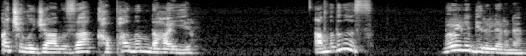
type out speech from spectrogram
açılacağınıza kapanın daha iyi. Anladınız? Böyle birilerine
